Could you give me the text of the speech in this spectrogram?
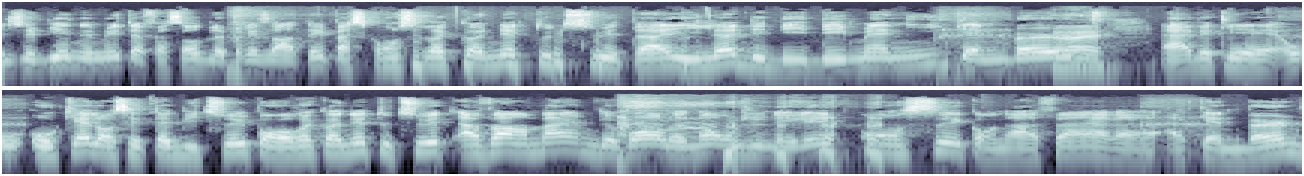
j'ai bien aimé ta façon de le présenter parce qu'on se reconnaît tout de suite. Hein? Il a des, des, des manies Ken Burns avec les, auxquels on s'est habitué, puis on reconnaît tout de suite, avant même de voir le nom générique, on sait qu'on a affaire à, Ken Burns.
